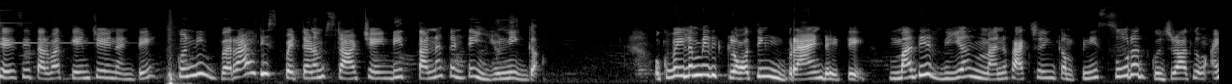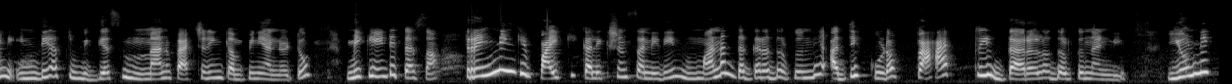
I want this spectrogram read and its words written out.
చేసి తర్వాత ఏం చేయండి అంటే కొన్ని వెరైటీస్ పెట్టడం స్టార్ట్ చేయండి తనకంటే యునిక్గా ఒకవేళ మీది క్లాతింగ్ బ్రాండ్ అయితే మాది రియల్ మ్యానుఫ్యాక్చరింగ్ కంపెనీ సూరత్ గుజరాత్లో and India's biggest manufacturing company అన్నట్టు మీకు ఏంటి తెలుసా? ట్రెండింగ్కి పైకి కలెక్షన్స్ అనేది మన దగ్గర దొరుకుతుంది అది కూడా ఫ్యాక్టరీ ధరలో దొరుకుతుందండి. యూనిక్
